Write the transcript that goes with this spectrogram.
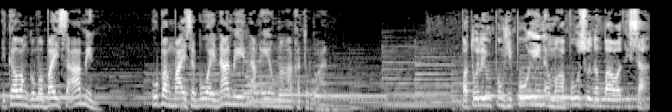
Ikaw ang gumabay sa amin upang maisabuhay namin ang iyong mga katuruan. Patuloy mo pong hipuin ang mga puso ng bawat isa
